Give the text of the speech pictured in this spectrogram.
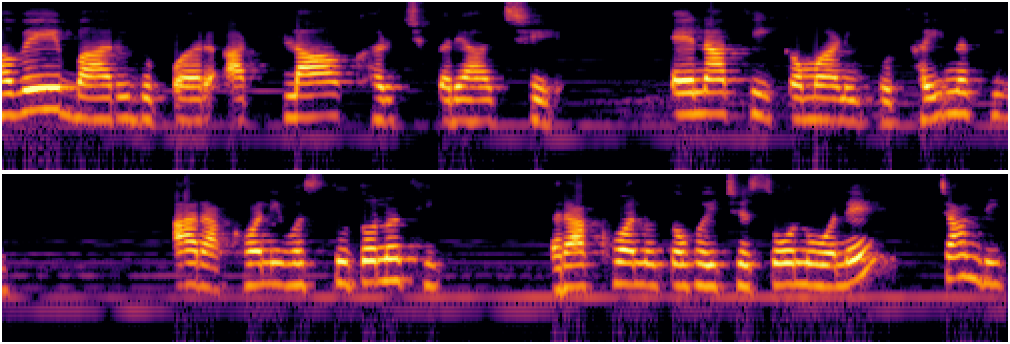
હવે બારૂદ પર આટલા ખર્ચ કર્યા છે. એનાથી કમાણી તો થઈ નથી. આ રાખવાની વસ્તુ તો નથી. રાખવાનું તો હોય છે સોનું અને ચાંદી.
